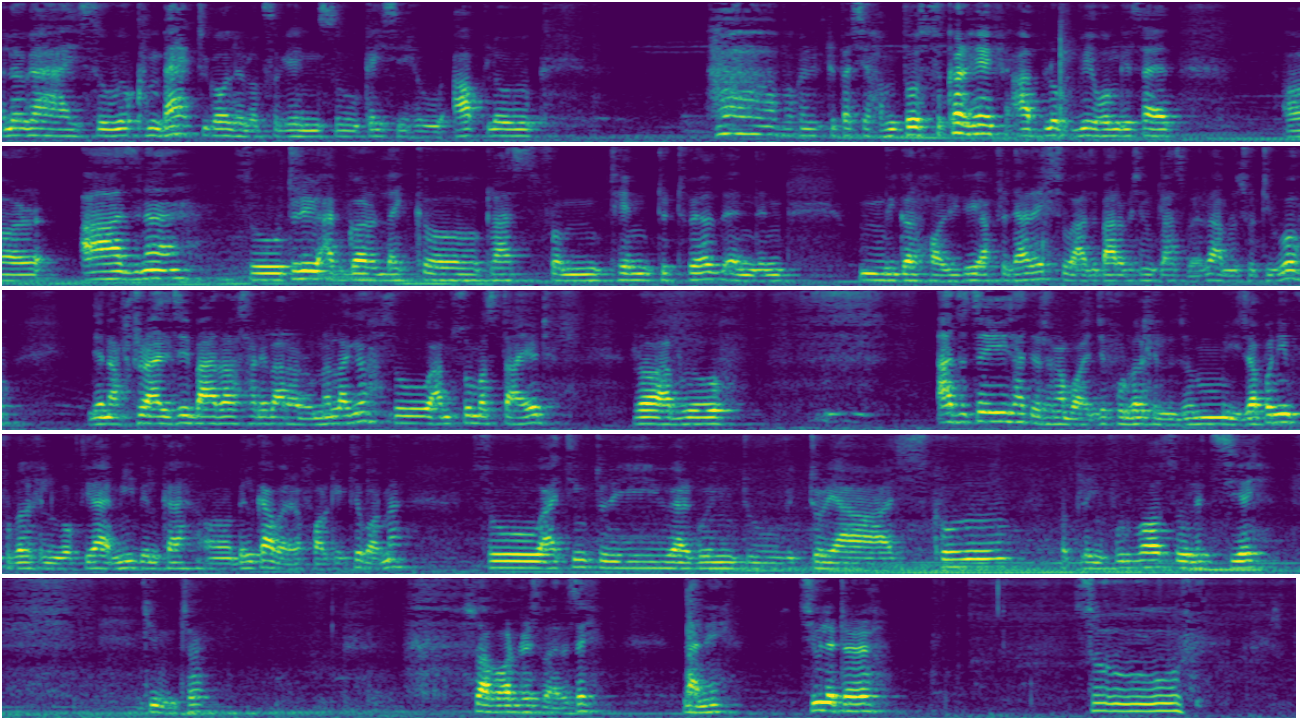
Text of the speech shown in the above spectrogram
Hello guys so welcome back to gall again so कैसे हो आप लोग? हाँ भगवान कृपा हम शुक्र है। आप लोग भी होंगे शायद। और आज ना so today I got like class from ten to twelve and then we got holiday after that है सो आज बाह्र बजीसम्म क्लास भएर हाम्रो छुट्टी भयो देन आफ्टर अहिले चाहिँ बाह्र साढे बाह्रहरू हुन लाग्यो so I am so much tired र अब आज चाहिँ साथीहरूसँग भयो भने चाहिँ फुटबल खेल्नु जाउँ। हिजो पनि फुटबल खेल्नु गएको थियो हामी बेलुका बेलुका भएर फर्केको थियो घरमा। So I think today we are going to Victoria school playing football so let's see है के हुन्छ? सो अब अन्ड्रेस भएर चाहिँ जाने। सिउ लेटर सो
